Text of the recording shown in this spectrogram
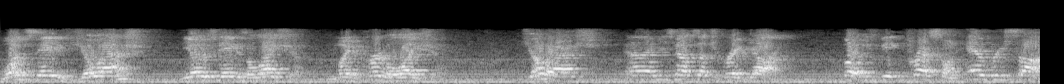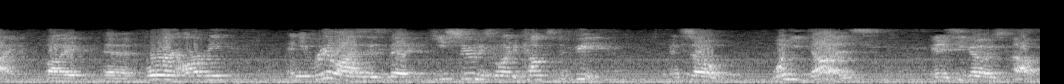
One's name is Joash, the other's name is Elisha. You might have heard of Elisha. Joash, uh, he's not such a great guy, but he's being pressed on every side by a foreign army, and he realizes that he soon is going to come to defeat. And so, what he does is he goes, Oh,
